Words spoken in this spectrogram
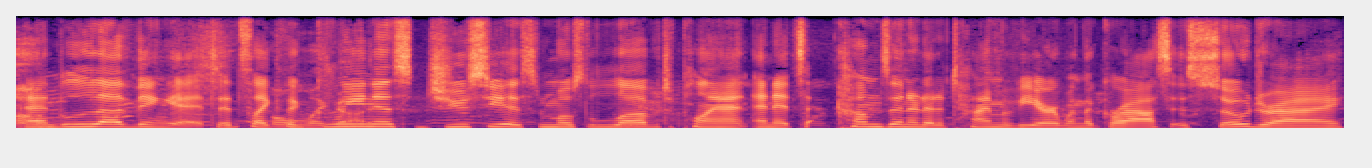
and oh. loving it. It's like Oh the my God. greenest, juiciest, most loved plant, and it comes in at a time of year when the grass is so dry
